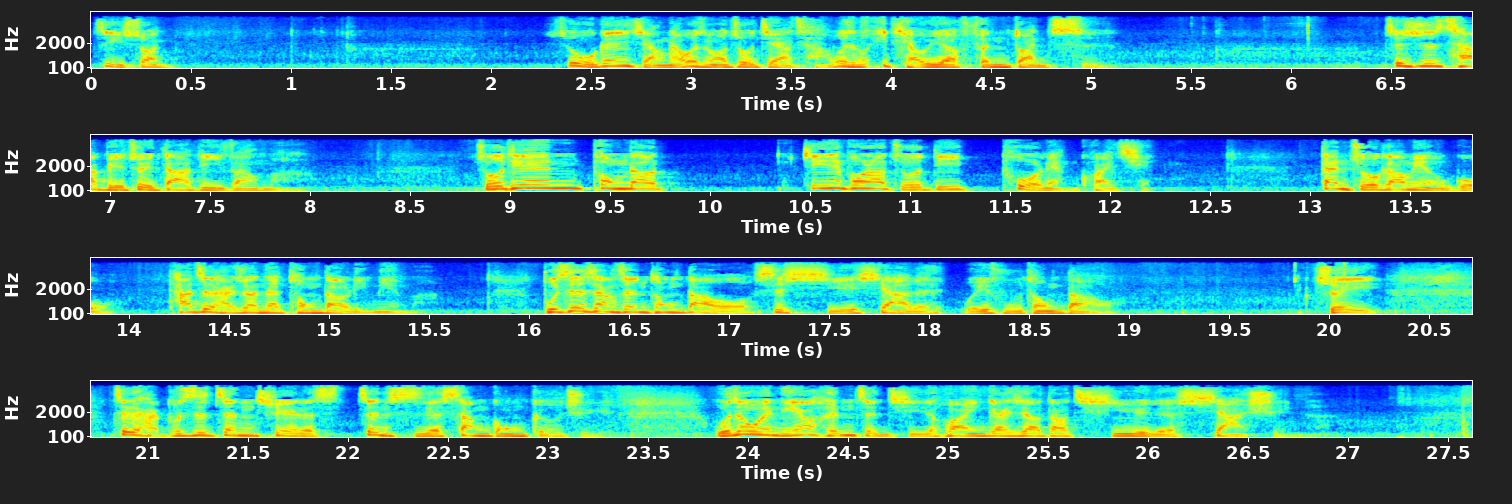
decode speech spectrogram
自己算。所以我跟你讲了，为什么要做价差？为什么一条鱼要分段吃？这就是差别最大的地方嘛。昨天碰到，今天碰到昨低破两块钱。但卓高没有过，它这个还算在通道里面嘛？不是上升通道哦，是斜下的微幅通道，所以这个还不是正确的、正实的上攻格局。我认为你要很整齐的话，应该是要到七月的下旬了。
